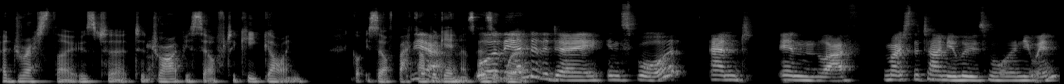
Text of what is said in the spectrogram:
addressed those to to drive yourself to keep going? Got yourself back yeah. up again. As, well, as at the were. end of the day, in sport and in life, most of the time you lose more than you win.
